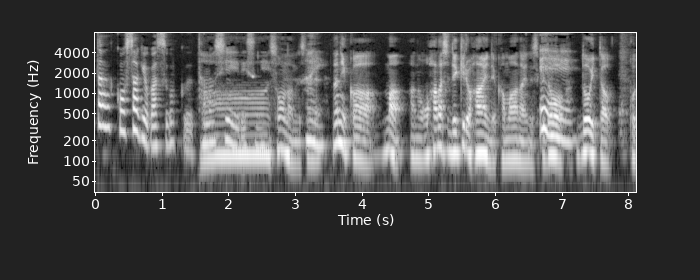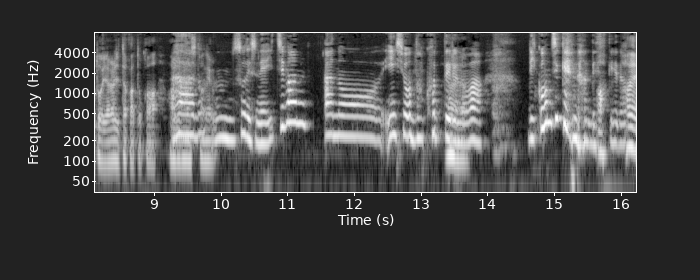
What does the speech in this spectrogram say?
た、こう、作業がすごく楽しいですね。そうなんですね。はい何か、まあ、あの、お話できる範囲で構わないんですけど、ええ。どういったことをやられたかとかありますかね？うん、そうですね。一番、あの、印象残ってるのは、離婚事件なんですけど、あはい。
